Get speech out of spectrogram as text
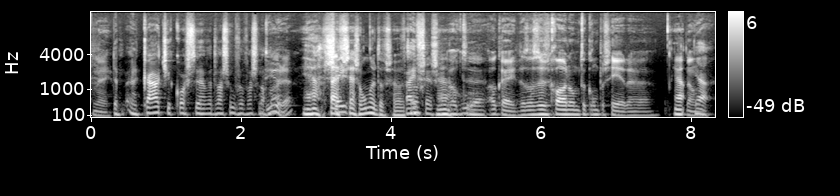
nee. De, een kaartje kostte, wat was, hoeveel was het nog Duur, hè? Ja, Zee- 500, 600 of zo. 500, toch? 600. Ja. Dat, eh, Oké, dat was dus gewoon om te compenseren. Ja. Dan. Ja.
